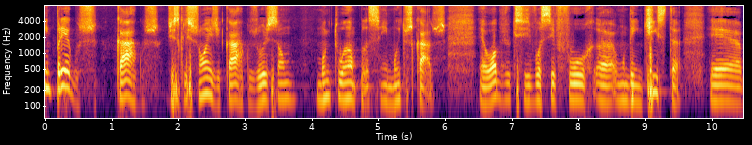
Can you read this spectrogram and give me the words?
Empregos, cargos, descrições de cargos hoje são muito amplas em muitos casos. É óbvio que se você for uh, um dentista, é,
